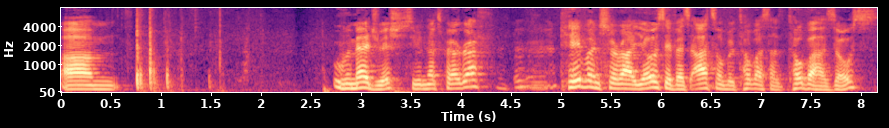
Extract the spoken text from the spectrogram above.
Um, Uve Medrash, see the next paragraph? Kevan shara Yosef es atzmo b'tova hazos,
